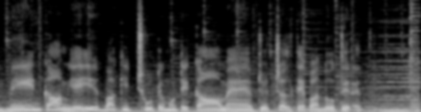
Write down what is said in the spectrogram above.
मेन काम यही है बाकी छोटे मोटे काम है जो चलते बंद होते रहते हैं।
